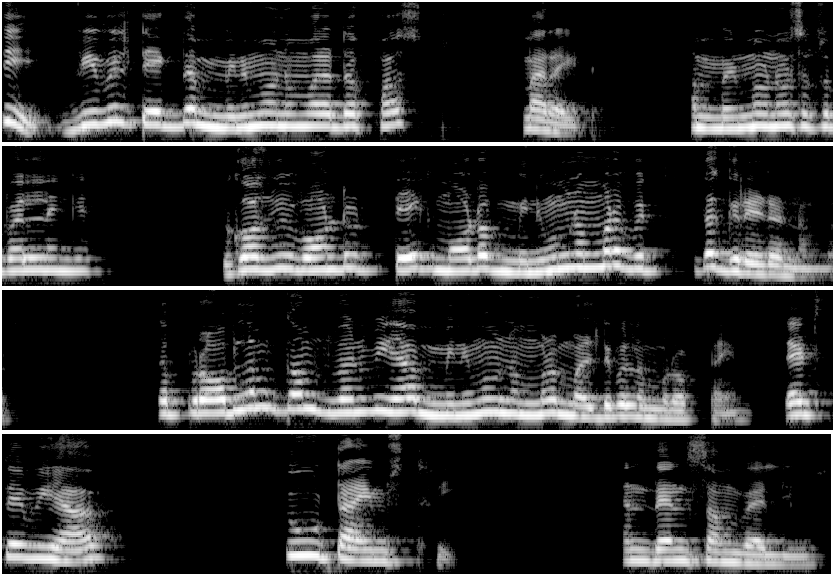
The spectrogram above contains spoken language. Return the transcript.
see we will take the minimum number at the first am I right हम minimum number सबसे पहले लेंगे because we want to take mod of minimum number with the greater numbers the problem comes when we have minimum number multiple number of times let's say we have 2 times 3 and then some values.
